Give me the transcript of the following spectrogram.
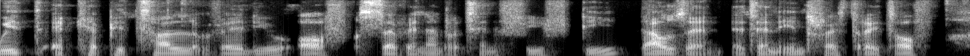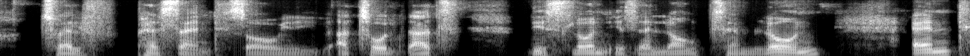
with a capital value of 750,000 at an interest rate of 12%. So we are told that this loan is a long-term loan and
